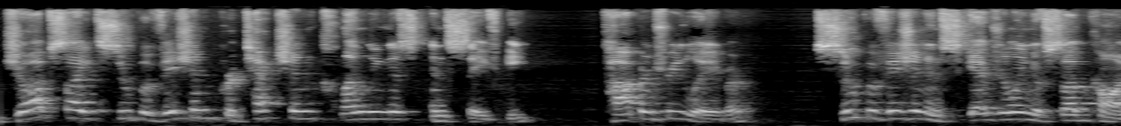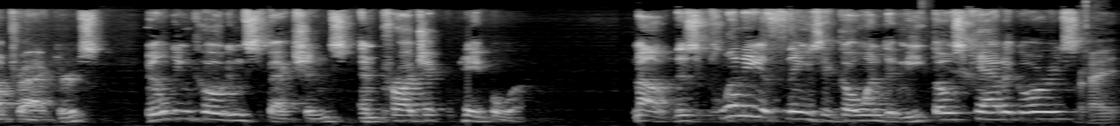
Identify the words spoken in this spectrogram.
job site supervision, protection, cleanliness, and safety, carpentry labor, supervision and scheduling of subcontractors, building code inspections, and project paperwork. Now, there's plenty of things that go underneath those categories. Right.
